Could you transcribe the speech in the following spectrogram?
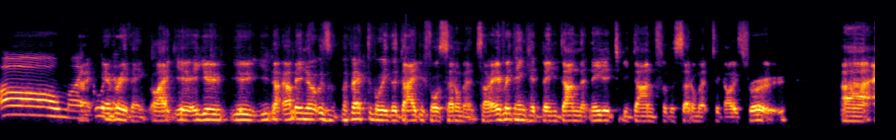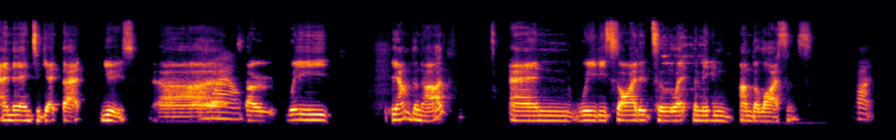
oh my goodness. Everything. Like you you you you know i mean it was effectively the day before settlement. So everything had been done that needed to be done for the settlement to go through uh and then to get that news. Uh wow. so we we and we decided to let them in under license right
